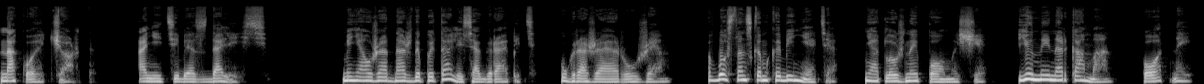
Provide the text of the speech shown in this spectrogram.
«На кой черт? Они тебе сдались?» Меня уже однажды пытались ограбить, угрожая оружием, в бостонском кабинете, неотложной помощи. Юный наркоман, потный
